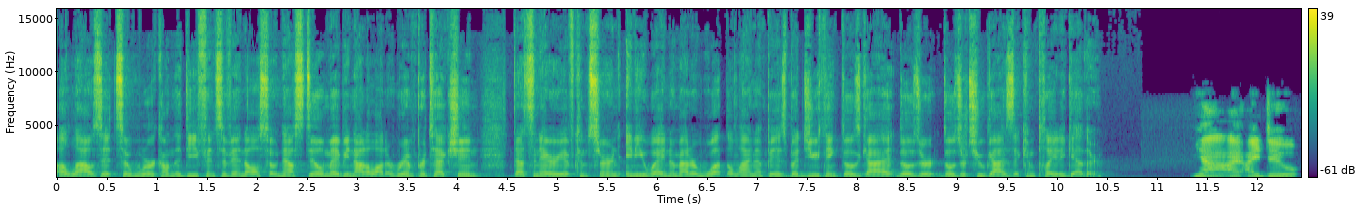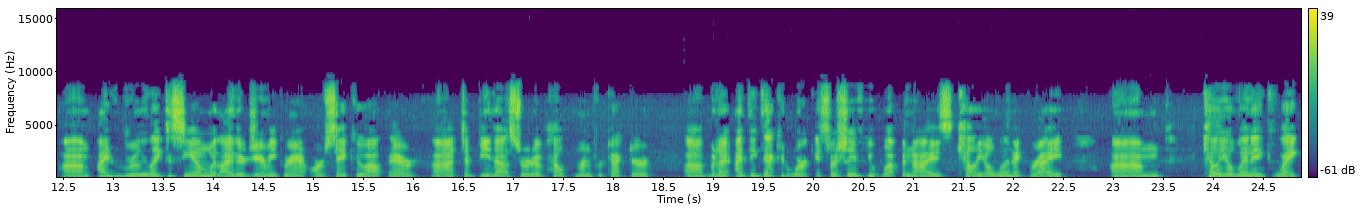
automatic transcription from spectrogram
allows it to work on the defensive end also. Now, still maybe not a lot of rim protection. That's an area of concern anyway, no matter what the lineup is. But do you think those guys, those are those are two guys that can play together? Yeah, I, I do. Um, I'd really like to see him with either Jerami Grant or Sekou out there uh, to be that sort of help rim protector. Uh, but I, I, think that could work, especially if you weaponize Kelly Olynyk, right? Um, Kelly Olynyk, like,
